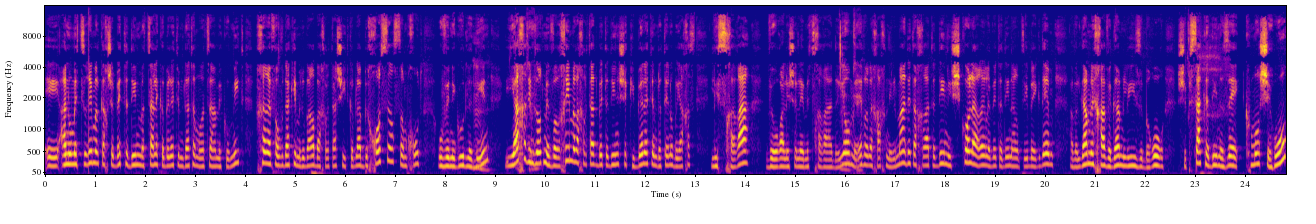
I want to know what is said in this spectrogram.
אה, אנו מצרים על כך שבית הדין מצא לקבל את עמדת המועצה המקומית, חרף העובדה כי מדובר בהחלטה שהתקבלה בחוסר סמכות ובניגוד לדין. Mm. יחד עם אוקיי. זאת מברכים על החלטת בית הדין שקיבל את עמדתנו ביחס לשכרה והורה לשלם את שכרה עד היום. Okay. אוקיי. מעבר לכך נלמד את הכרעת הדין, נשקול לערער לבית הדין הארצי בהקדם, אבל גם לך וגם לי זה ברור שפסק הדין הזה כמו שהוא,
